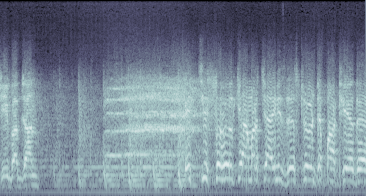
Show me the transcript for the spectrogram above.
জি বাবজান ইচ্ছি সোহেলকে আমার চাইনিজ রেস্টুরেন্টে পাঠিয়ে দে।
